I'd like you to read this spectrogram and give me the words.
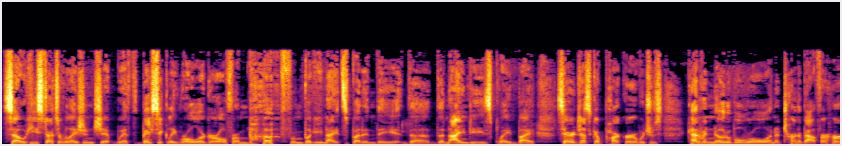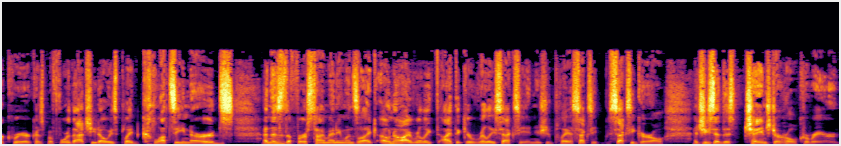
So he starts a relationship with basically Roller Girl from from Boogie Nights, but in the the the '90s, played by Sarah Jessica Parker, which was kind of a notable role and a turnabout for her career because before that she'd always played klutzy nerds, and this is the first time anyone's like, oh no, I really, I think you're really sexy and you should play a sexy, sexy girl. And she said this changed her whole career.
